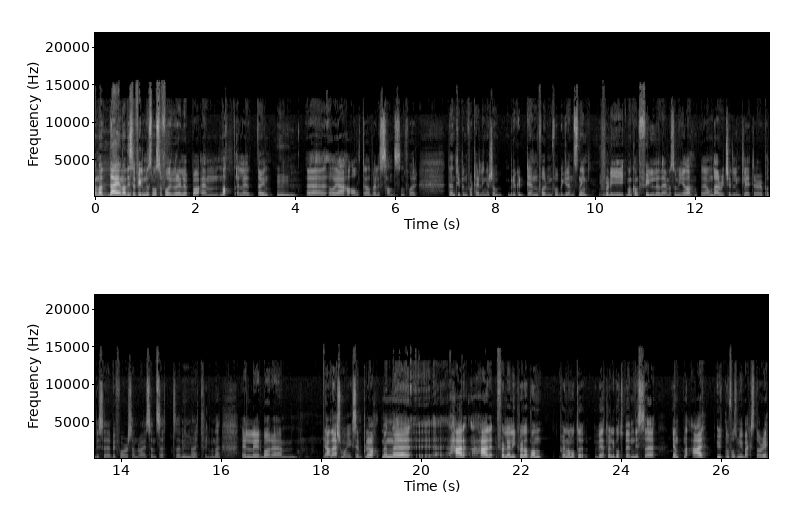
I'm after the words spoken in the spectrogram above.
en, det er en av disse filmene som også foregår i løpet av en natt eller et døgn. Eh, og jeg har alltid hatt veldig sansen for den typen fortellinger som bruker den formen for begrensning. Fordi man kan fylle det med så mye. da Om det er Richard Linklater på disse Before Sunrise, Sunset, eh, Midnight-filmene. Eller bare mm, Ja, det er så mange eksempler, da. Men eh, her, her føler jeg likevel at man på en eller annen måte vet veldig godt hvem disse jentene er, uten å få så mye backstory.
